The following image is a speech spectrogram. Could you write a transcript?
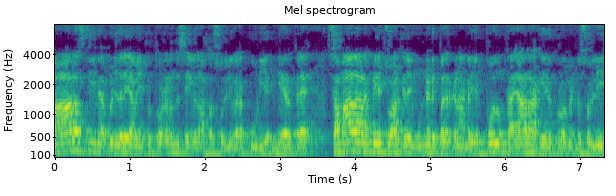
பாலஸ்தீன விடுதலை அமைப்பு தொடர்ந்து செய்வதாக சொல்லி வரக்கூடிய நேரத்தில் சமாதான பேச்சுவார்த்தைகளை முன்னெடுப்பதற்கு நாங்கள் எப்போதும் தயாராக இருக்கிறோம் என்று சொல்லி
